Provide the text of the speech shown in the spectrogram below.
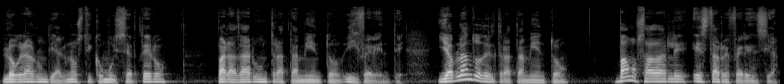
lograr un diagnóstico muy certero para dar un tratamiento diferente. Y hablando del tratamiento, vamos a darle esta referencia.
